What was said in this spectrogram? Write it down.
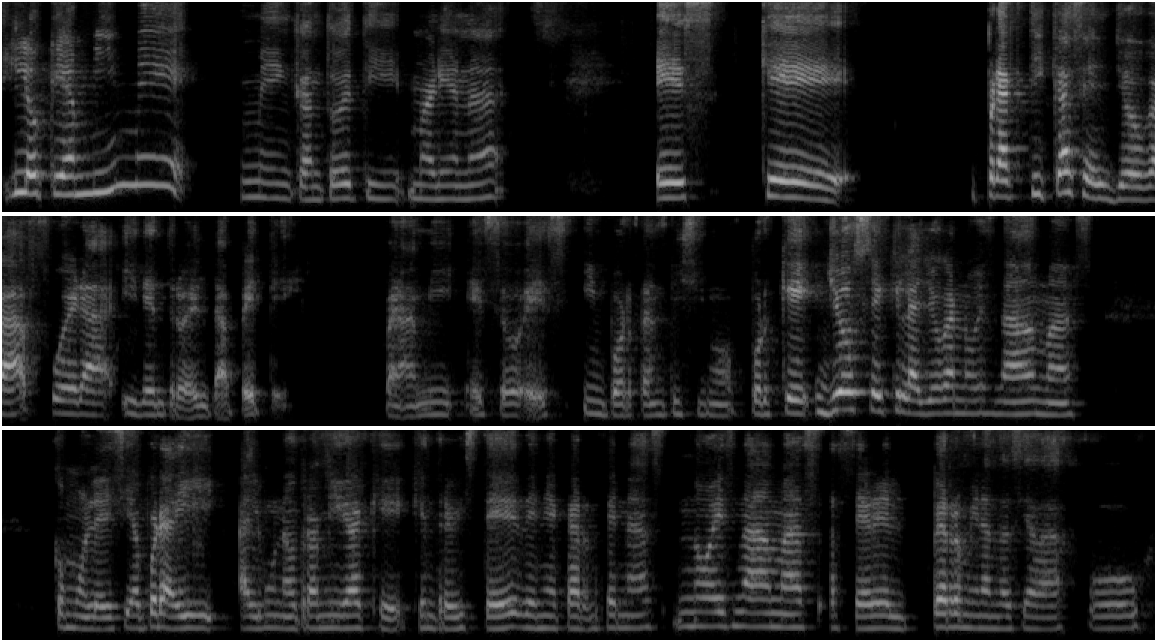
lo que a mí me, me encantó de ti, Mariana, es que practicas el yoga fuera y dentro del tapete. Para mí eso es importantísimo, porque yo sé que la yoga no es nada más, como le decía por ahí alguna otra amiga que, que entrevisté, Denia Cárdenas, no es nada más hacer el perro mirando hacia abajo,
